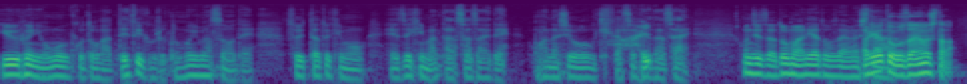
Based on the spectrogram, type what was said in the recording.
いうふうに思うことが出てくると思いますのでそういった時も、えー、ぜひまた支えでお話をお聞かせください、はい、本日はどうもありがとうございました。ありがとうございました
